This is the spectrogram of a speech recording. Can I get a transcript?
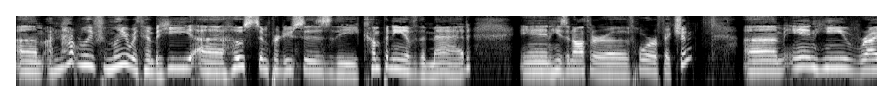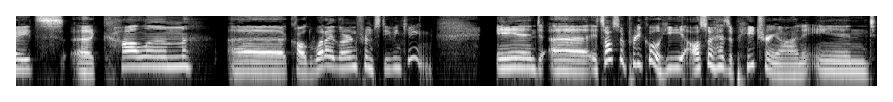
Um, I'm not really familiar with him, but he uh, hosts and produces the Company of the Mad, and he's an author of horror fiction. Um, and he writes a column uh, called What I Learned from Stephen King. And uh, it's also pretty cool. He also has a Patreon, and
